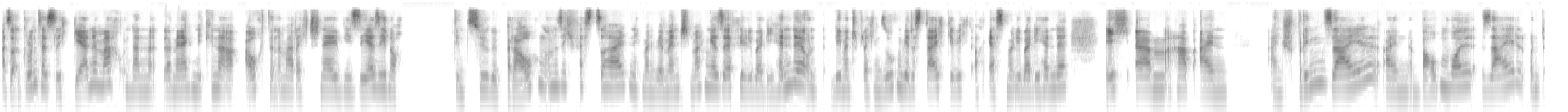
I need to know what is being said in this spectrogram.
also grundsätzlich gerne mache und dann da merken die Kinder auch dann immer recht schnell, wie sehr sie noch den Zügel brauchen, um sich festzuhalten. Ich meine, wir Menschen machen ja sehr viel über die Hände und dementsprechend suchen wir das Gleichgewicht auch erstmal über die Hände. Ich ähm, habe ein, ein Springseil, ein Baumwollseil und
